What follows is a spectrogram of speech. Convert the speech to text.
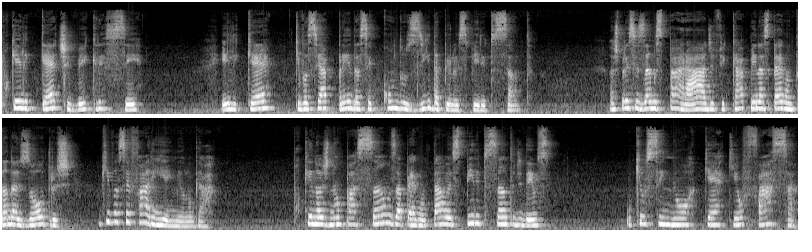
porque Ele quer te ver crescer. Ele quer que você aprenda a ser conduzida pelo Espírito Santo. Nós precisamos parar de ficar apenas perguntando aos outros o que você faria em meu lugar porque nós não passamos a perguntar ao Espírito Santo de Deus o que o Senhor quer que eu faça.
